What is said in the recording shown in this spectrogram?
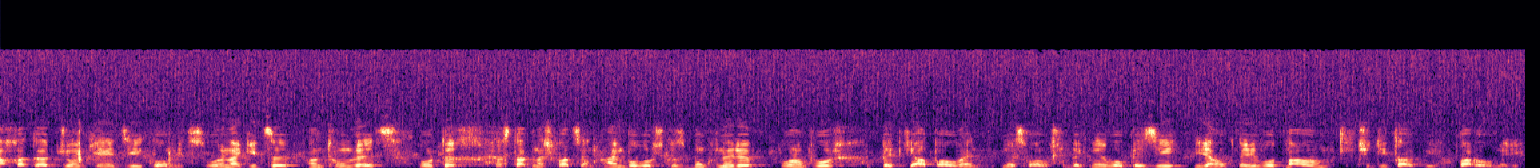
նախագահ Ջոն Քենեդիի կողմից։ Օրինագիծը ընդունվեց, որտեղ հստակ նշված են այն բոլոր սկզբունքները, որոնք որ պետք է ապահովեն ներսվարող սուբյեկտները, որպեսզի իրավունքների ոտնահարում չդիտարկվի սպառողների։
